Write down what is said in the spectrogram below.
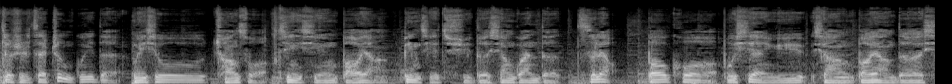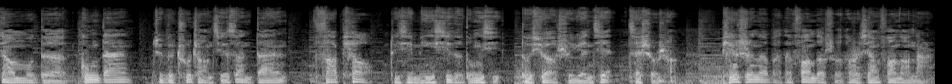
就是在正规的维修场所进行保养，并且取得相关的资料，包括不限于像保养的项目的工单、这个出厂结算单、发票。这些明细的东西都需要是原件在手上，平时呢把它放到手套箱放到哪儿？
